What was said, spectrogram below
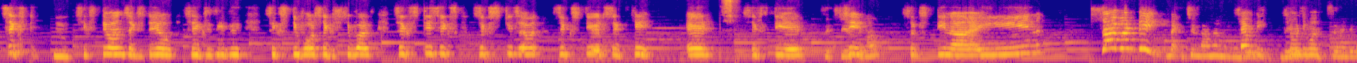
60. Hmm. 61, 62, 63, 64, 65, 66, 67, 68, 68, 68, 68 69, 70. नहीं, चिल्लाना नहीं। 70, 71. 71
